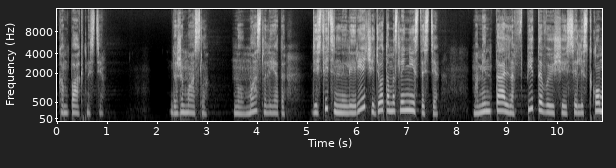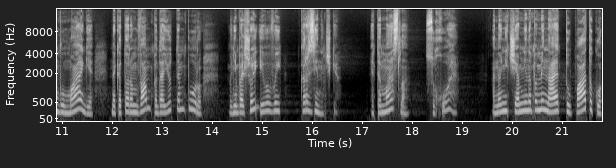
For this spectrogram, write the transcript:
компактности. Даже масло. Но масло ли это? Действительно ли речь идет о маслянистости? Моментально впитывающееся листком бумаги, на котором вам подают темпуру — в небольшой ивовой корзиночке. Это масло сухое. Оно ничем не напоминает ту патоку,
